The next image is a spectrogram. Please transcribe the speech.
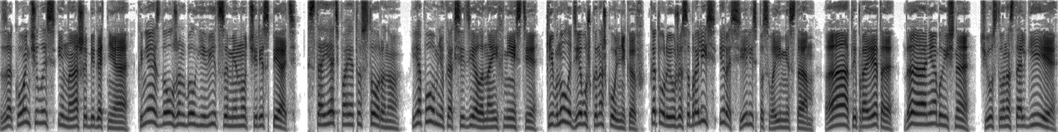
Закончилась и наша беготня. Князь должен был явиться минут через пять. «Стоять по эту сторону. Я помню, как сидела на их месте», — кивнула девушка на школьников, которые уже собрались и расселись по своим местам. «А, ты про это? Да, необычно. Чувство ностальгии.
